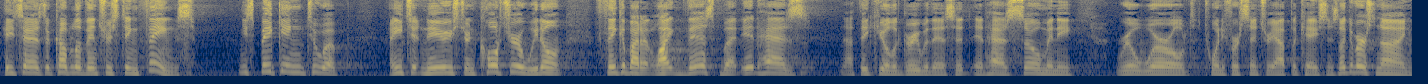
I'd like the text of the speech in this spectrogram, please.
he says a couple of interesting things. He's speaking to a ancient Near Eastern culture. We don't think about it like this, but it has, I think you'll agree with this, it, it has so many real world 21st century applications. Look at verse 9.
